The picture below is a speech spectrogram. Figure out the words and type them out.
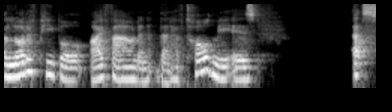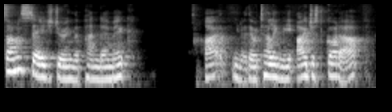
a lot of people I found and that have told me is at some stage during the pandemic, I, you know, they were telling me I just got up,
